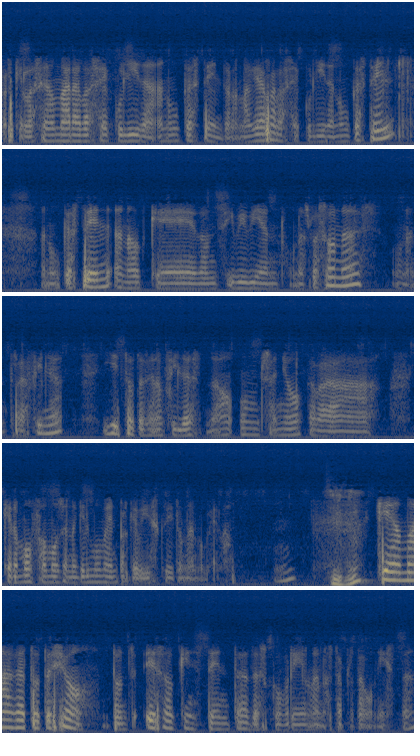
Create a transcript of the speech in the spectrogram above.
Perquè la seva mare va ser acollida en un castell durant la guerra, va ser acollida en un castell, en un castell en el que doncs, hi vivien unes bessones, una altra filla, i totes eren filles d'un senyor que, va, que era molt famós en aquell moment perquè havia escrit una novel·la. Mm? Mhm. Què amaga tot això? Doncs és el que intenta descobrir la nostra protagonista.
